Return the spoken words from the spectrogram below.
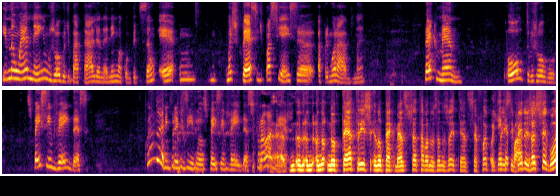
E não é nem um jogo de batalha, não é nem uma competição, é um, uma espécie de paciência aprimorado. Né? Pac-Man, outro jogo. Space Invaders. Quando era imprevisível o Space Invaders? Frogger? No, no, no Tetris e no Pac-Man já estava nos anos 80. Você foi para o Space Invaders, já chegou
